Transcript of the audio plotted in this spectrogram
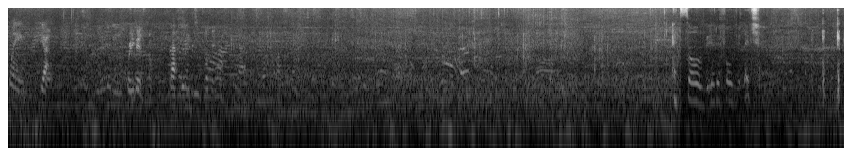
plane. Yeah. Where are you guys from? That's the It's so beautiful village.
